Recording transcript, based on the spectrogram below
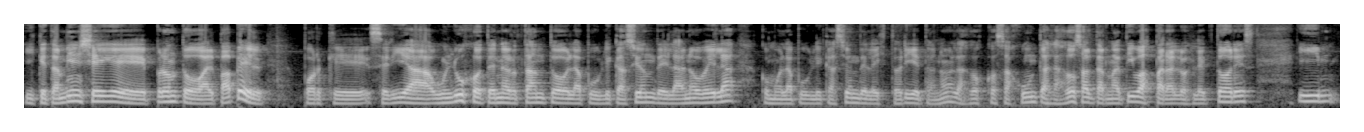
y que también llegue pronto al papel porque sería un lujo tener tanto la publicación de la novela como la publicación de la historieta, ¿no? las dos cosas juntas, las dos alternativas para los lectores. Y,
